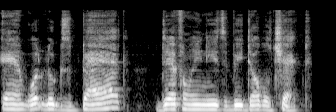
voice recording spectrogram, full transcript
and what looks bad definitely needs to be double checked.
